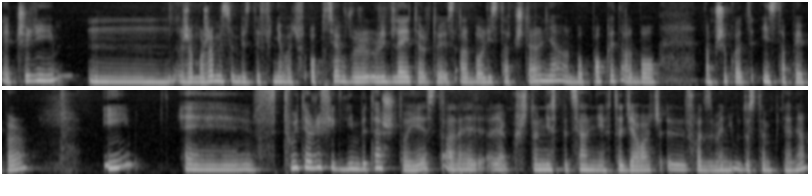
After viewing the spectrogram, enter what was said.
Y, czyli mm, że możemy sobie zdefiniować w opcjach, że Read Later to jest albo lista czytelnia, albo Pocket, albo na przykład Instapaper. I W Twitterific niby też to jest, ale jakoś to niespecjalnie chce działać, yy, wkład z menu udostępniania.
